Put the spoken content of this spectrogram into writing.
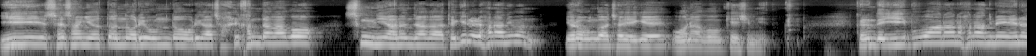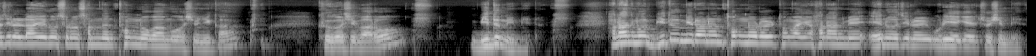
이 세상의 어떤 어려움도 우리가 잘 감당하고 승리하는 자가 되기를 하나님은 여러분과 저에게 원하고 계십니다. 그런데 이 무한한 하나님의 에너지를 나의 것으로 삼는 통로가 무엇입니까? 그것이 바로 믿음입니다. 하나님은 믿음이라는 통로를 통하여 하나님의 에너지를 우리에게 주십니다.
